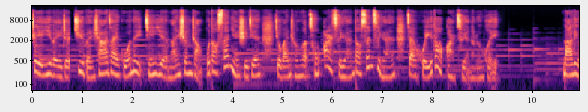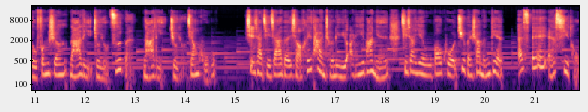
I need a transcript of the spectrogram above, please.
这也意味着剧本杀在国内仅野蛮生长不到三年时间，就完成了从二次元到三次元，再回到二次元的轮回。哪里有风声，哪里就有资本，哪里就有江湖。线下起家的小黑炭成立于二零一八年，旗下业务包括剧本杀门店、SaaS 系统、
